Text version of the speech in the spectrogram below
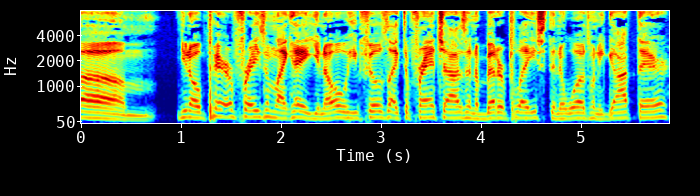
Um, you know, paraphrase him like, hey, you know, he feels like the franchise in a better place than it was when he got there.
